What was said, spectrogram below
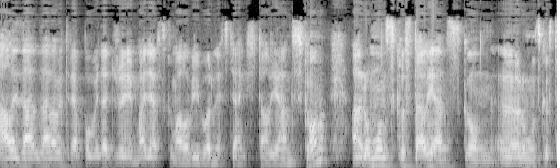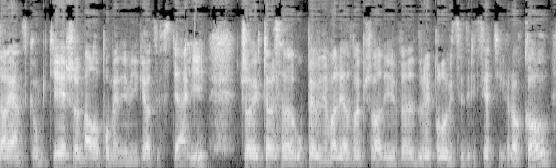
ale zároveň treba povedať, že Maďarsko malo výborné vzťahy s Talianskom a Rumunsko s Talianskom, e, Rumunsko s Talianskom tiež malo pomerne vynikajúce vzťahy, čo, ktoré sa upevňovali a zlepšovali v druhej polovici 30 rokov.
